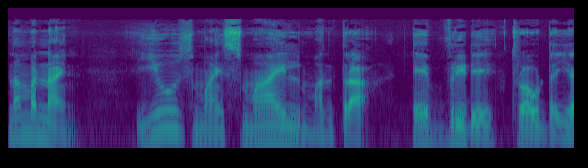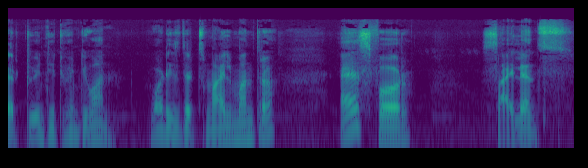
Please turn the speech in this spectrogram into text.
Number 9 use my smile mantra every day throughout the year 2021. What is that smile mantra? S for silence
